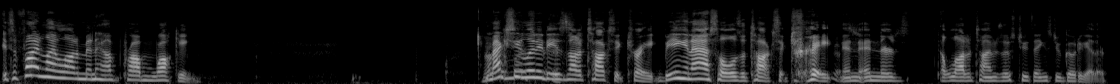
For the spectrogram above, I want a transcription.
It's a fine line a lot of men have a problem walking. Not Masculinity is not a toxic trait. Being an asshole is a toxic trait, and and there's a lot of times those two things do go together.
